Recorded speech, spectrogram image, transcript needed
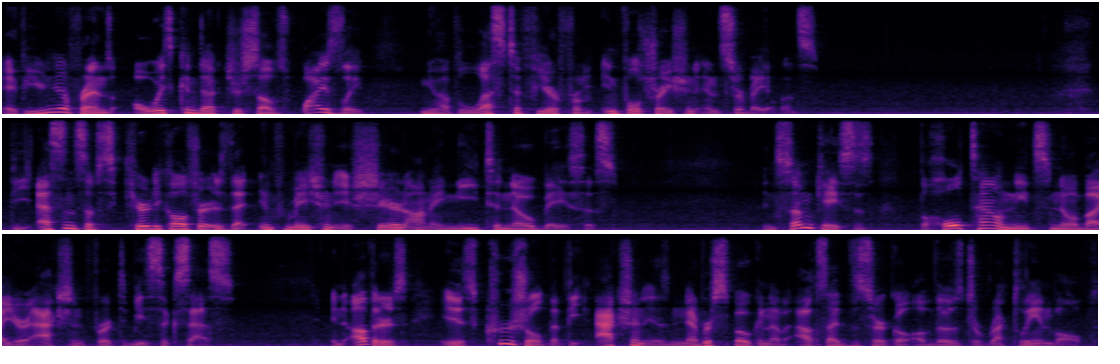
If you and your friends always conduct yourselves wisely, you have less to fear from infiltration and surveillance. The essence of security culture is that information is shared on a need to know basis. In some cases, the whole town needs to know about your action for it to be success. In others, it is crucial that the action is never spoken of outside the circle of those directly involved.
